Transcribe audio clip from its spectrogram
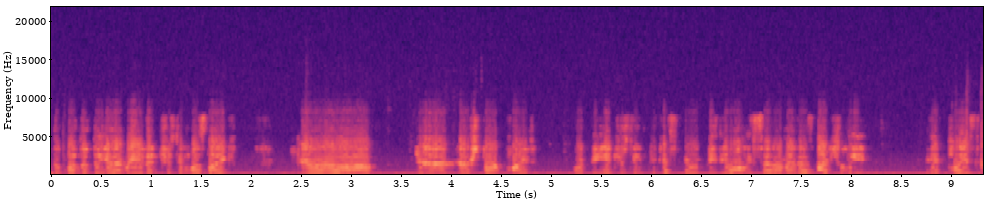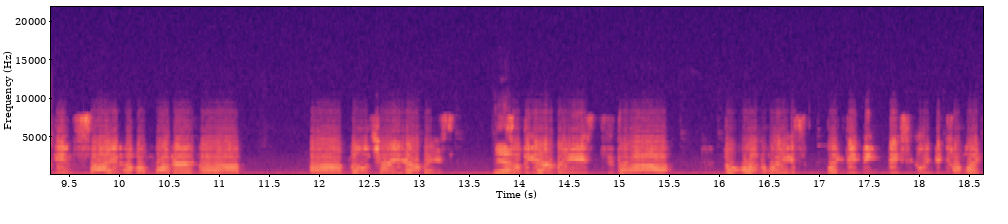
the, but the thing that made it interesting was like your uh, your your start point would be interesting because it would be the only settlement that's actually it placed inside of a modern uh, uh, military airbase. Yeah. So the airbase, the the runways, like they be, basically become like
